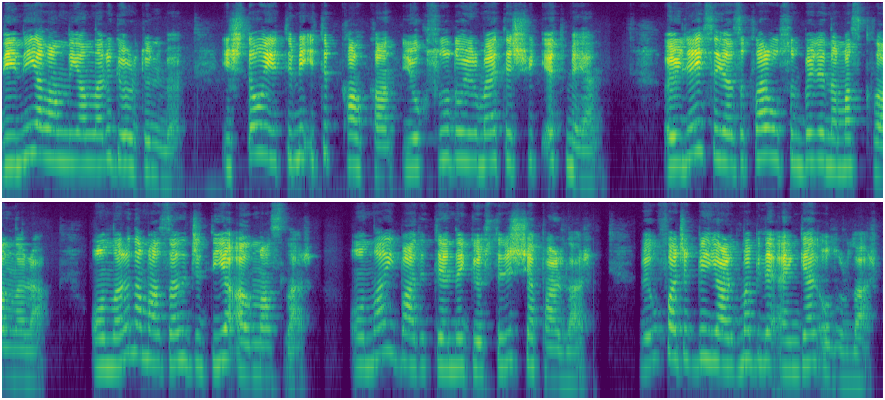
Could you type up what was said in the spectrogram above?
Dini yalanlayanları gördün mü? İşte o yetimi itip kalkan, yoksulu doyurmaya teşvik etmeyen. Öyleyse yazıklar olsun böyle namaz kılanlara. Onları namazlarını ciddiye almazlar. Onlar ibadetlerinde gösteriş yaparlar ve ufacık bir yardıma bile engel olurlar.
